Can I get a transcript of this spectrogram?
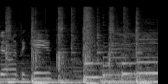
done with the cave.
